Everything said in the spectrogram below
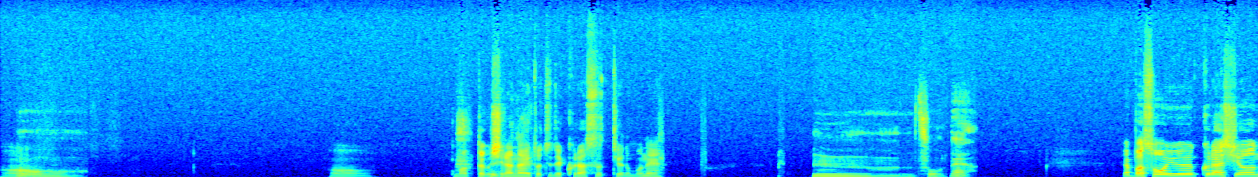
うん。おうん、全く知らない土地で暮らすっていうのもね。ーうーんそうね。やっぱそういう暮らしを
